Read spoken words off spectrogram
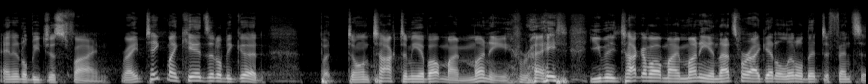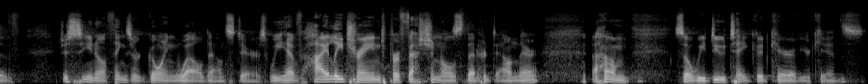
and it'll be just fine, right? Take my kids, it'll be good. But don't talk to me about my money, right? You talk about my money, and that's where I get a little bit defensive. Just so you know, things are going well downstairs. We have highly trained professionals that are down there. Um, so we do take good care of your kids.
